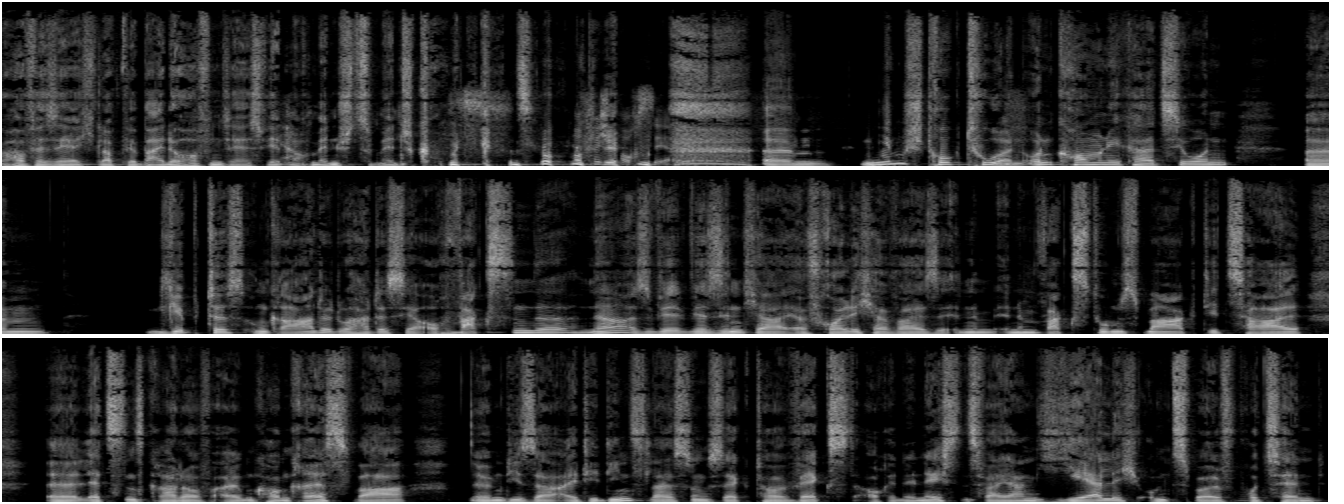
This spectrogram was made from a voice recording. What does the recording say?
hoffe sehr, ich glaube, wir beide hoffen sehr, es wird ja. noch Mensch-zu-Mensch-Kommunikation. Hoffe ich auch sehr. Ähm, neben Strukturen und Kommunikation ähm, gibt es, und gerade du hattest ja auch wachsende, ne? also wir, wir sind ja erfreulicherweise in einem, in einem Wachstumsmarkt. Die Zahl äh, letztens gerade auf einem Kongress war, ähm, dieser IT-Dienstleistungssektor wächst auch in den nächsten zwei Jahren jährlich um 12 Prozent.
